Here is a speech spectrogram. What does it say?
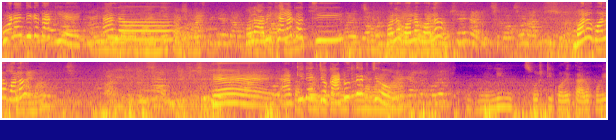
ফোনের দিকে তাকিয়ে হ্যালো বলো, আমি খেলা করছি। বলো বলো বলো। বলো বলো বলো। হ্যাঁ আর কি দেখছ? কার্টুন দেখছ? ষষ্ঠী করে তার উপরে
